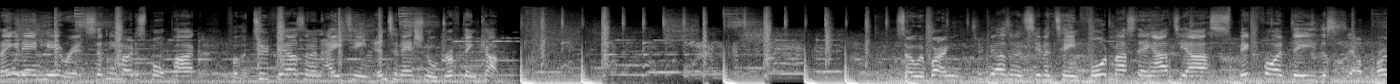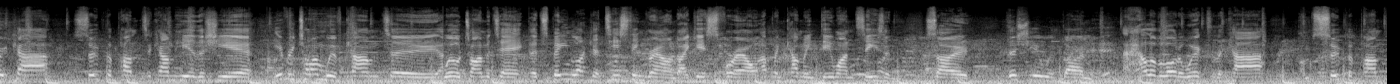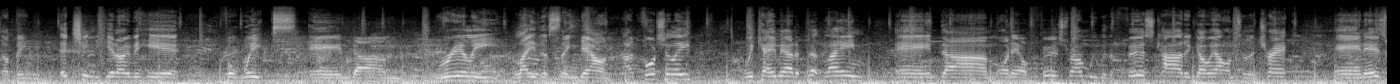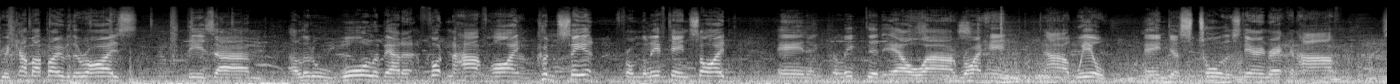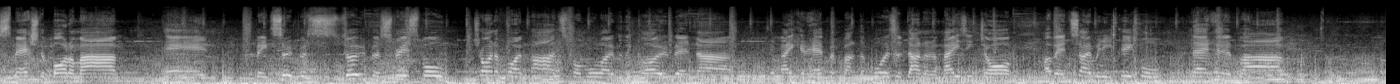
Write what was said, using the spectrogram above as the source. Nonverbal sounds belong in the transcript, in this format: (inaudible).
Fanga Dan here. We're at Sydney Motorsport Park for the 2018 International Drifting Cup. So we're buying 2017 Ford Mustang RTR Spec 5D. This is our pro car. Super pumped to come here this year. Every time we've come to World Time Attack, it's been like a testing ground, I guess, for our up and coming D1 season. So this year we've done a hell of a lot of work to the car. I'm super pumped. I've been itching to get over here for weeks and um, really lay this thing down. Unfortunately, we came out of pit lane and um, on our first run we were the first car to go out onto the track and as we come up over the rise there's um, a little wall about a foot and a half high couldn't see it from the left hand side and it collected our uh, right hand uh, wheel and just tore the steering rack in half smashed the bottom arm and it's been super super stressful trying to find parts from all over the globe and uh, to make it happen but the boys have done an amazing job. I've had so many people that have um,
